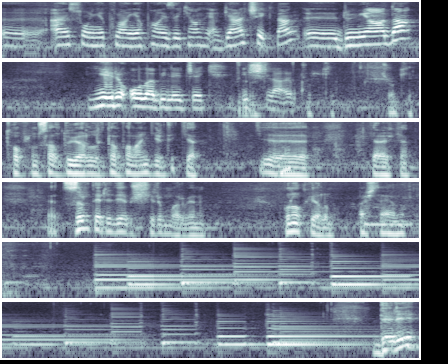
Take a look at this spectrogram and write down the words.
E, en son yapılan yapay zeka ya gerçekten e, dünyada yeri olabilecek işler var. Çok iyi. toplumsal duyarlılıktan falan girdik ya e, gereken. Evet, Zır Deli diye bir şiirim var benim. Bunu okuyalım. Başlayalım. Deli,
